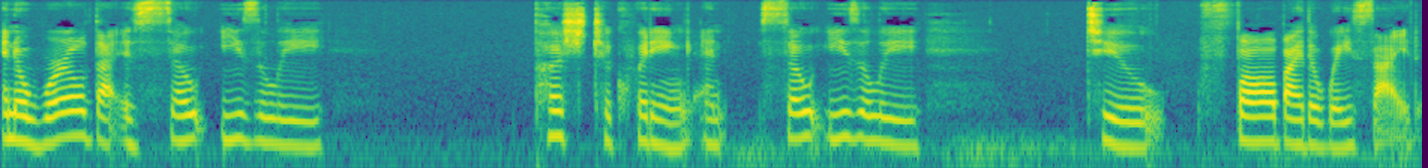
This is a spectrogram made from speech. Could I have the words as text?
In a world that is so easily pushed to quitting and so easily to fall by the wayside,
